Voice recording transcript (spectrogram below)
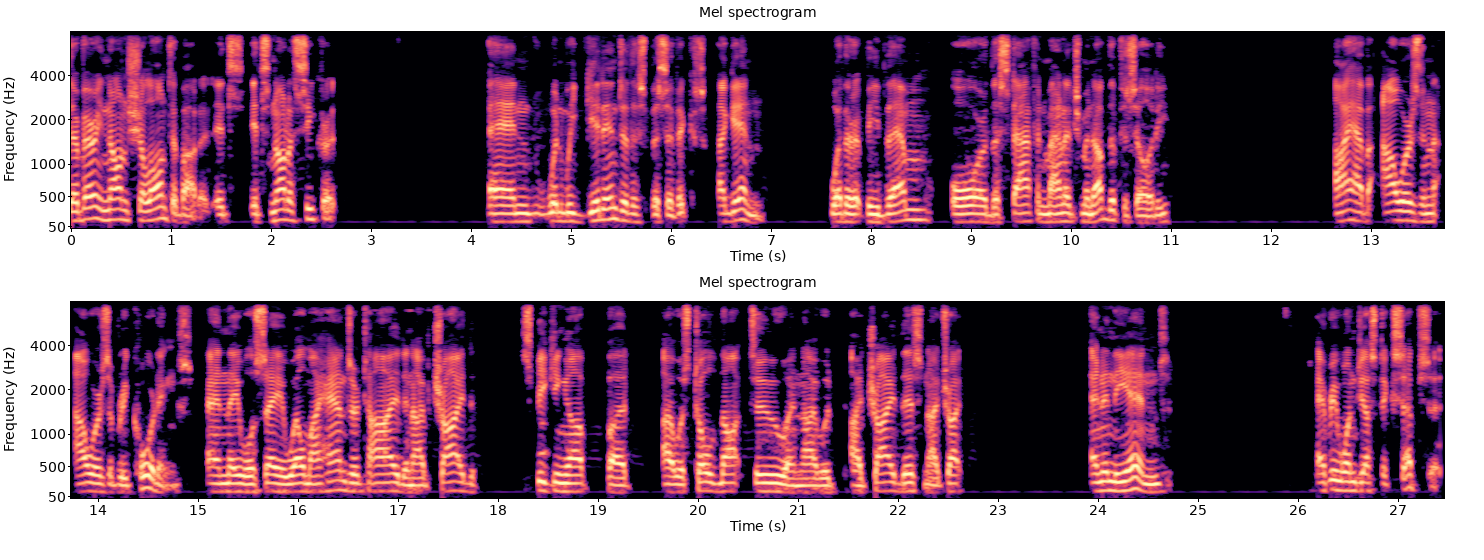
they're very nonchalant about it. It's it's not a secret. And when we get into the specifics, again, whether it be them or the staff and management of the facility, I have hours and hours of recordings, and they will say, Well, my hands are tied, and I've tried speaking up, but I was told not to, and I would, I tried this and I tried. And in the end, everyone just accepts it.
